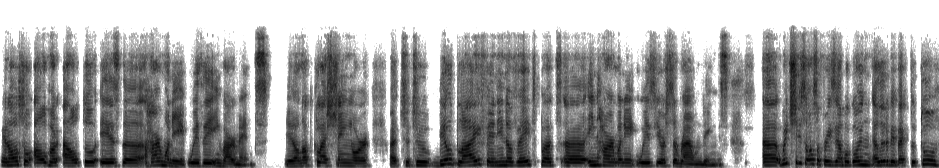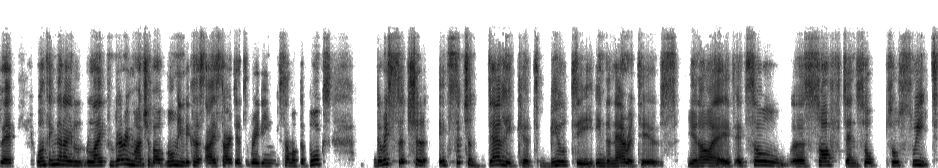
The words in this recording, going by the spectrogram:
and also Alvar Aalto is the harmony with the environment you know not clashing or uh, to, to build life and innovate but uh, in harmony with your surroundings. Uh, which is also for example going a little bit back to Tove one thing that I like very much about Moomin because I started reading some of the books there is such a it's such a delicate beauty in the narratives you know it, it's so uh, soft and so so sweet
